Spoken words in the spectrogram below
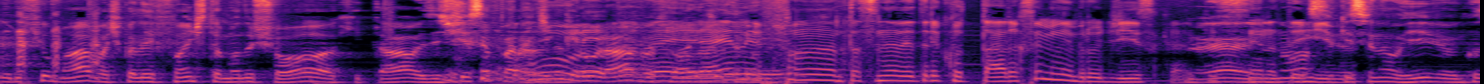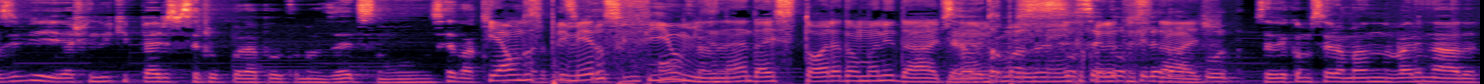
E ele filmava, tipo, elefante tomando choque e tal. Existia essa parada. Eu crer, adorava é disso. elefanta sendo eletrocutado. Você me lembrou disso, cara. Que É, cena nossa, terrível. que cena horrível. Inclusive, acho que no Wikipedia se você procurar pelo Thomas Edison, ou sei lá. Que é um dos primeiros você filmes, encontra, né, da história da humanidade. É, né? o Thomas Edison sendo filho da puta. Você vê como o ser humano não vale nada.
